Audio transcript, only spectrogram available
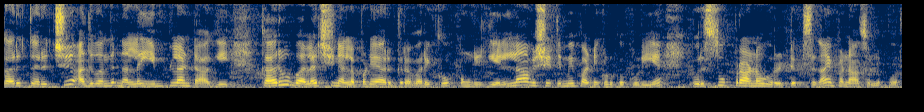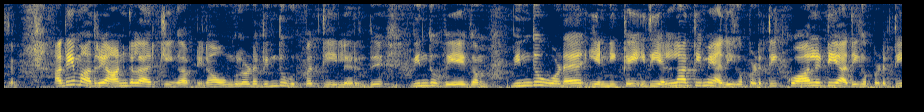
கருத்தரித்து அது வந்து நல்ல இம்ப்ளான்ட் ஆகி கரு வளர்ச்சி நல்லபடியாக இருக்கிற வரைக்கும் உங்களுக்கு எல்லா விஷயத்தையுமே பண்ணி கொடுக்கக்கூடிய ஒரு சூப்பரான ஒரு டிப்ஸ் தான் இப்போ நான் சொல்ல போகிறது அதே மாதிரி ஆண்களாக இருக்கீங்க அப்படின்னா உங்களோட விந்து உற்பத்தியிலிருந்து விந்து வேகம் விந்துவோட எண்ணிக்கை இது எல்லாத்தையுமே அதிகப்படுத்தி குவாலிட்டி ஃபெர்டிலிட்டியை அதிகப்படுத்தி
